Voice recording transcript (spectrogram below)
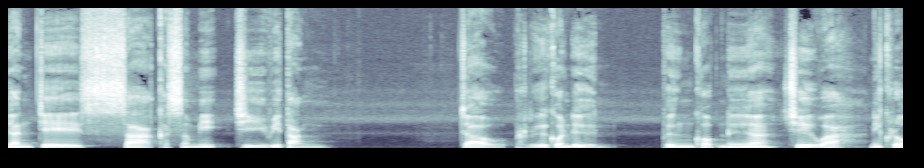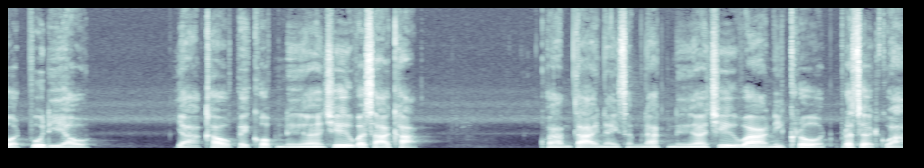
ยันเจซาคสมิชีวิตัง เจ้าหรือคนอื่น พึงคบเนื้อชื่อว่านิโครธผู้เดียว อย่าเข้าไปคบเนื้อชื่อว่าสาขะ ความตายในสำนักเนื้อชื่อว่านิโครธประเสริฐกว่า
